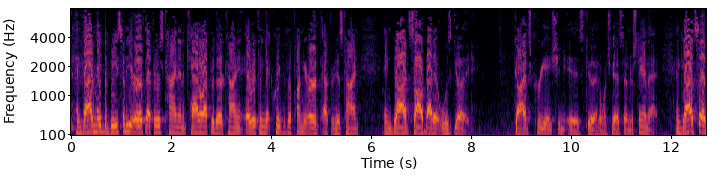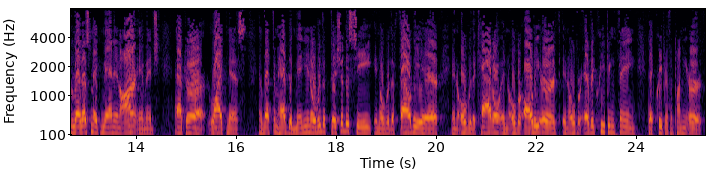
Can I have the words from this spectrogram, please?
And God made the beasts of the earth after his kind, and the cattle after their kind, and everything that creepeth upon the earth after his kind. And God saw that it was good. God's creation is good. I want you guys to understand that. And God said, let us make man in our image after our likeness and let them have dominion over the fish of the sea and over the fowl of the air and over the cattle and over all the earth and over every creeping thing that creepeth upon the earth.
